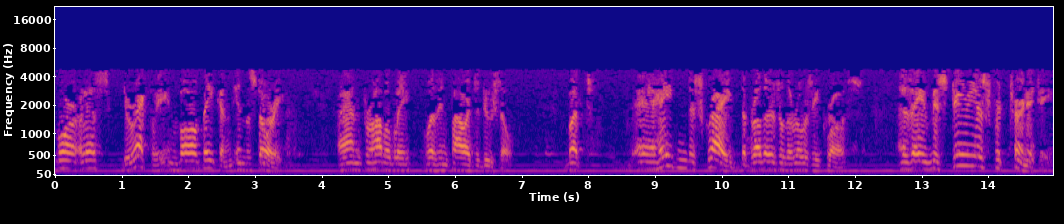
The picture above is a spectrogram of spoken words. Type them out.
more or less directly involved Bacon in the story and probably was empowered to do so. But uh, Heydon described the Brothers of the Rosy Cross as a mysterious fraternity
